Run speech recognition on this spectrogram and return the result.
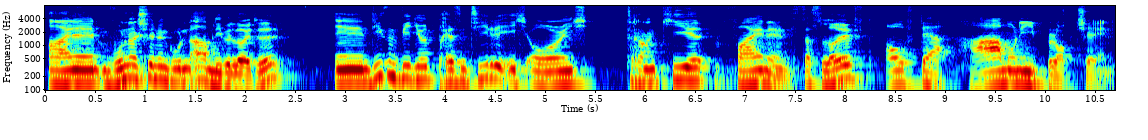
Einen wunderschönen guten Abend, liebe Leute. In diesem Video präsentiere ich euch Tranquil Finance. Das läuft auf der Harmony Blockchain.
